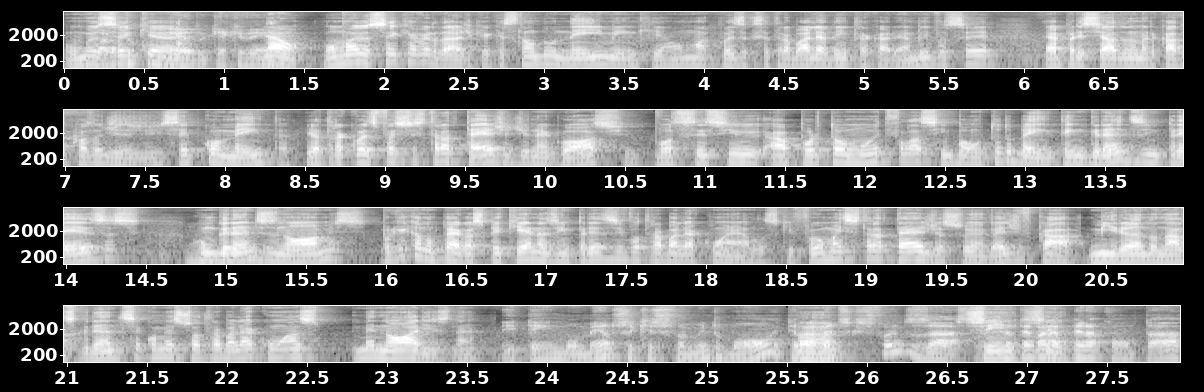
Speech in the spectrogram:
Uma Agora eu sei que é. medo, que é que vem Não, uma eu sei que é verdade, que é a questão do naming, que é uma coisa que você trabalha bem pra caramba e você é apreciado no mercado por causa disso. A gente sempre comenta. E outra coisa foi sua estratégia de negócio. Você se aportou muito e falou assim: bom, tudo bem, tem grandes empresas com grandes nomes. Por que, que eu não pego as pequenas empresas e vou trabalhar com elas? Que foi uma estratégia sua. Ao invés de ficar mirando nas grandes, você começou a trabalhar com as menores, né? E tem momentos que isso foi muito bom e tem Aham. momentos que isso foi um desastre. Sim, Acho que até vale sim. a pena contar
